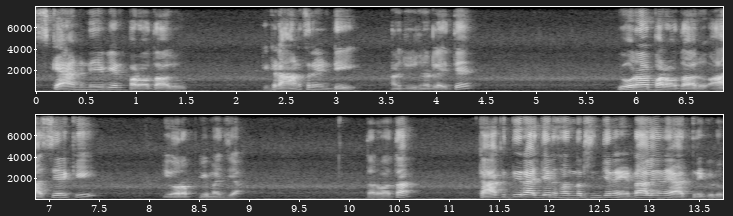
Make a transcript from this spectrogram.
స్కాండినేవియన్ పర్వతాలు. ఇక్కడ ఆన్సర్ ఏంటి అని చూసినట్లయితే యూరాల్ పర్వతాలు ఆసియాకి యూరప్కి మధ్య. తర్వాత కాకతీ రాజ్యాన్ని సందర్శించిన ఇటాలియన్ యాత్రికుడు.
